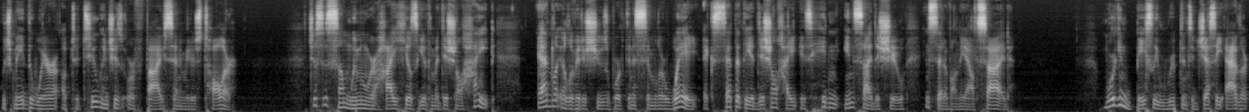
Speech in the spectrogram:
which made the wearer up to 2 inches or 5 centimeters taller. Just as some women wear high heels to give them additional height, Adler elevator shoes worked in a similar way, except that the additional height is hidden inside the shoe instead of on the outside. Morgan basically ripped into Jesse Adler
